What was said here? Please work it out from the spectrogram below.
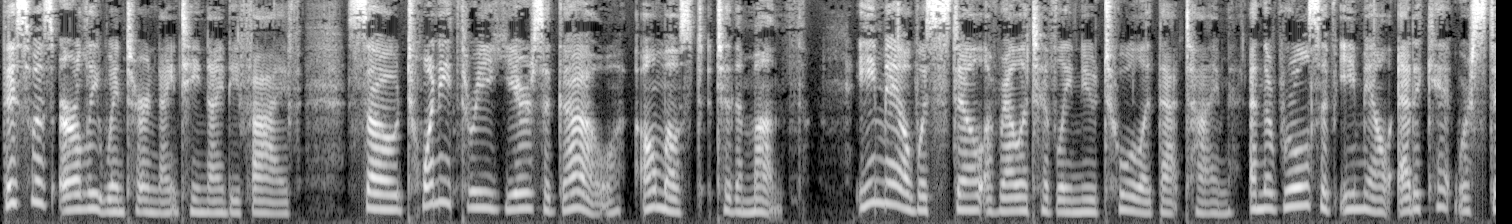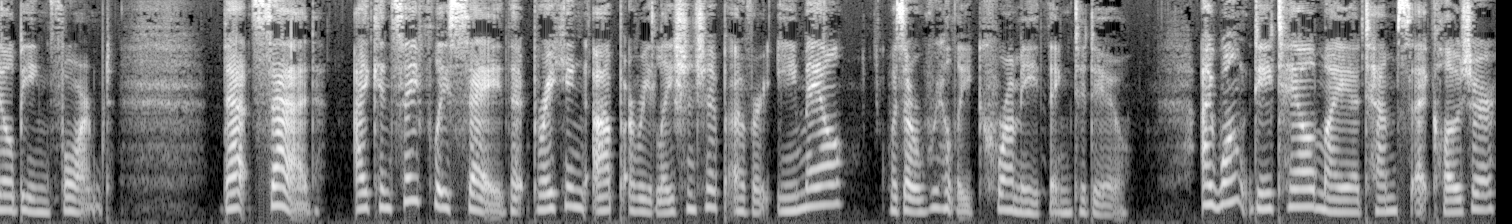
This was early winter 1995, so 23 years ago, almost to the month. Email was still a relatively new tool at that time, and the rules of email etiquette were still being formed. That said, I can safely say that breaking up a relationship over email was a really crummy thing to do. I won't detail my attempts at closure,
